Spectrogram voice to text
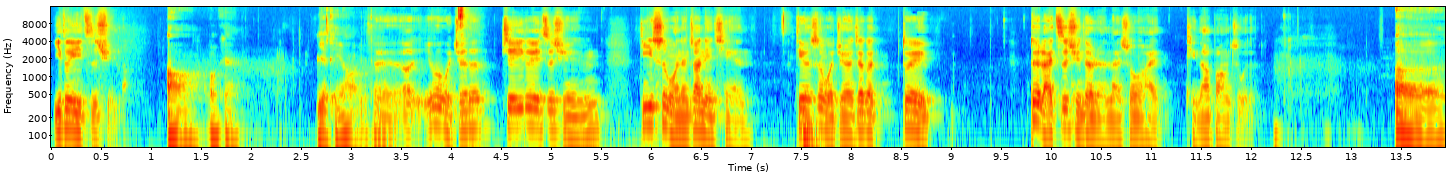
一对一咨询嘛。啊、o k 也挺好，也挺好。对，呃，因为我觉得接一对一咨询，第一是我能赚点钱，第二是我觉得这个对对来咨询的人来说还挺大帮助的。呃，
